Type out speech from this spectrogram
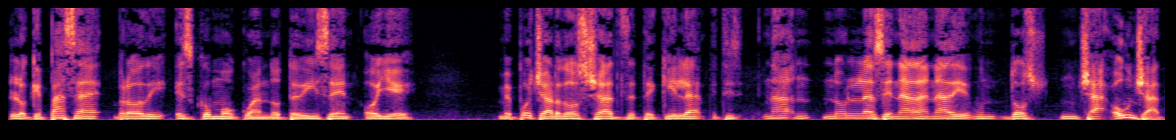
lo que pasa, Brody, es como cuando te dicen, oye, ¿me puedo echar dos shots de tequila? Y te dices, no, no le hace nada a nadie, un, dos, un chat, o un chat.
